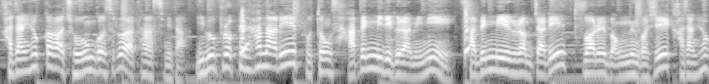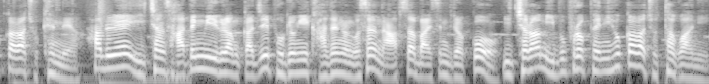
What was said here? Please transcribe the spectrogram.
가장 효과가 좋은 것으로 나타났습니다. 이부프로펜 한 알이 보통 400mg이니 400mg짜리 두 알을 먹는 것이 가장 효과가 좋겠네요. 하루에 2400mg까지 복용이 가능한 것은 앞서 말씀드렸고 이처럼 이부프로펜이 효과가 좋다고 하니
